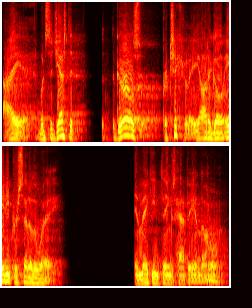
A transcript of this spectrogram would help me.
I would suggest that the girls, particularly, ought to go 80% of the way in making things happy in the home.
